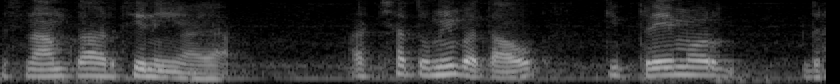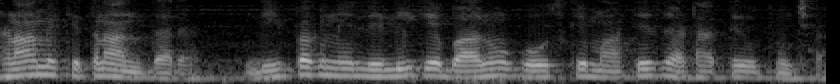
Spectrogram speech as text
इस नाम का अर्थ ही नहीं आया। अच्छा तुम ही बताओ कि प्रेम और घृणा में कितना अंतर है? दीपक ने लिली के बालों को उसके माथे से हटाते हुए पूछा।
